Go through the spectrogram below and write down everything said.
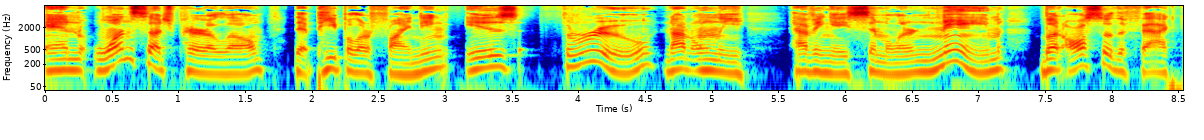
And one such parallel that people are finding is through not only having a similar name, but also the fact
